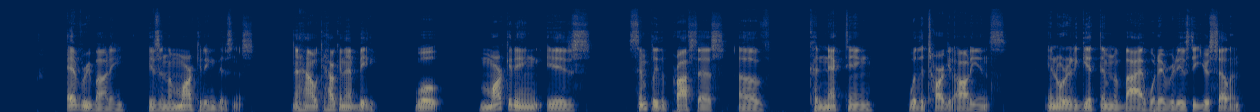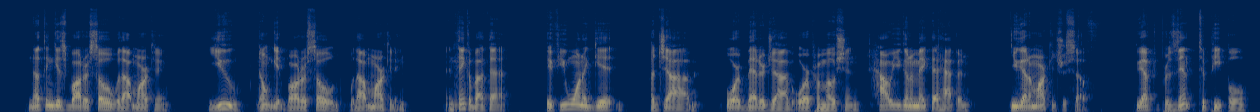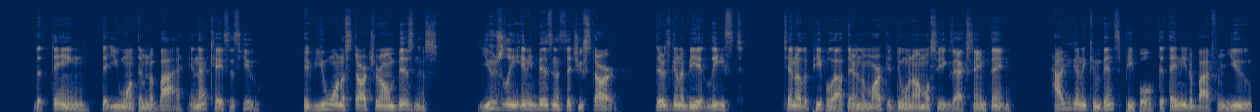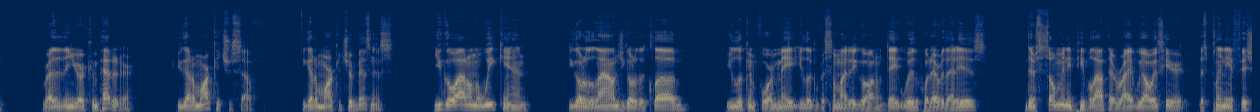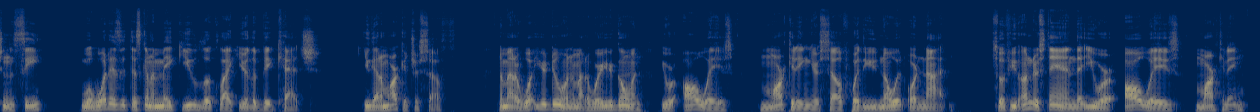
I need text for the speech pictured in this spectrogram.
everybody is in the marketing business. Now, how, how can that be? Well, marketing is simply the process of connecting with a target audience in order to get them to buy whatever it is that you're selling. Nothing gets bought or sold without marketing. You don't get bought or sold without marketing. And think about that. If you want to get a job or a better job or a promotion, how are you going to make that happen? You got to market yourself. You have to present to people the thing that you want them to buy. In that case, it's you. If you want to start your own business, usually any business that you start, there's going to be at least 10 other people out there in the market doing almost the exact same thing. How are you going to convince people that they need to buy from you rather than your competitor? You got to market yourself. You got to market your business. You go out on the weekend, you go to the lounge, you go to the club, you're looking for a mate, you're looking for somebody to go on a date with, whatever that is. There's so many people out there, right? We always hear it. There's plenty of fish in the sea. Well, what is it that's going to make you look like you're the big catch? You got to market yourself. No matter what you're doing, no matter where you're going, you are always marketing yourself, whether you know it or not. So if you understand that you are always marketing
